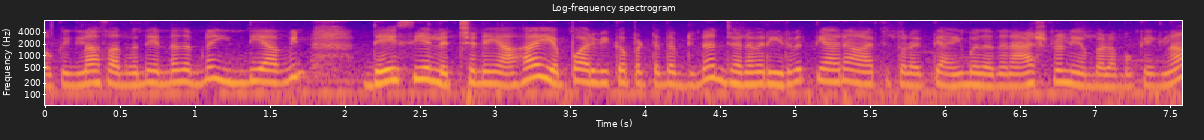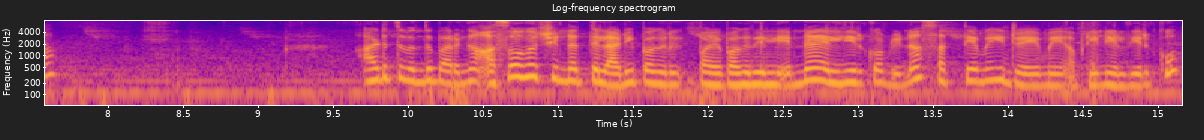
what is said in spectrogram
ஓகேங்களா ஸோ அது வந்து என்னது அப்படின்னா இந்தியாவின் தேசிய லட்சணையாக எப்போ அறிவிக்கப்பட்டது அப்படின்னா ஜனவரி இருபத்தி ஆறு ஆயிரத்தி தொள்ளாயிரத்தி ஐம்பது அந்த நேஷனல் எம்பலம் ஓகேங்களா அடுத்து வந்து பாருங்கள் அசோக சின்னத்தில் அடிப்பகுதி ப- பகுதியில் என்ன எழுதியிருக்கும் அப்படின்னா சத்தியமே ஜெயமே அப்படின்னு எழுதியிருக்கும்.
